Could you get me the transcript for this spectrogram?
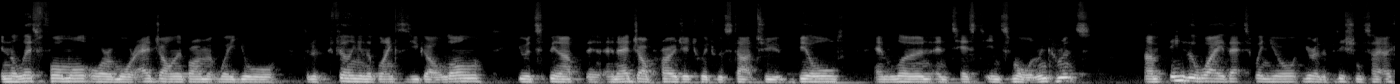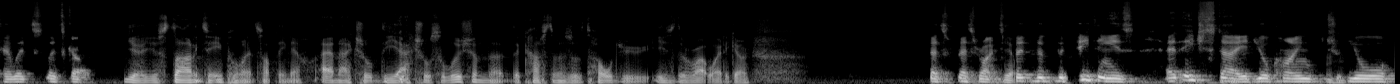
In a less formal or a more agile environment where you're sort of filling in the blanks as you go along, you would spin up an agile project which would start to build and learn and test in smaller increments. Um, either way, that's when you're you're in the position to say, okay, let's let's go. Yeah, you're starting to implement something now, an actual the actual solution that the customers have told you is the right way to go. That's that's right. Yep. But the, the key thing is at each stage you're kind Mhm. you're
